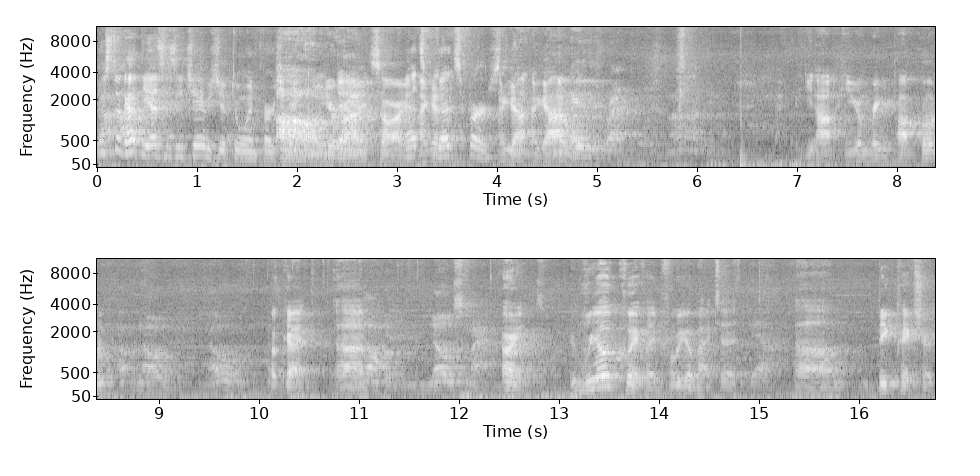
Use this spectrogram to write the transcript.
we still got the SEC championship to win first. Oh, Nick. Calm you're down. right. Sorry, That's I got- that's first. I got, I I got gave him. rat poison. I, I, Yeah, you gonna bring your popcorn? oh, no, no. Okay. I'm Um, talking no smack. All right, real quickly before we go back to it, Yeah. um, big picture.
